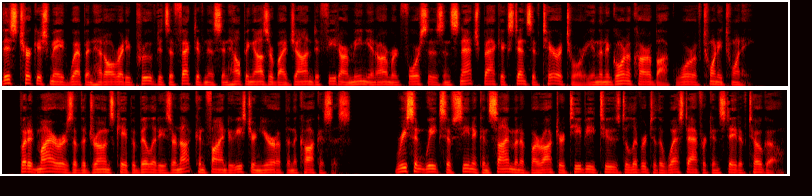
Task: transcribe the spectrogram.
This Turkish made weapon had already proved its effectiveness in helping Azerbaijan defeat Armenian armored forces and snatch back extensive territory in the Nagorno Karabakh War of 2020. But admirers of the drone's capabilities are not confined to Eastern Europe and the Caucasus. Recent weeks have seen a consignment of Bayraktar TB 2s delivered to the West African state of Togo,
